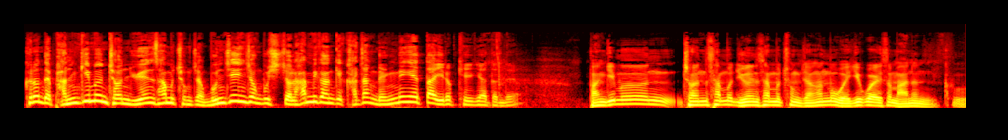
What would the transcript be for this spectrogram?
그런데 반기문 전 유엔 사무총장 문재인 정부 시절 한미 관계 가장 냉랭했다 이렇게 얘기하던데요. 반기문 전 사무 유엔 사무총장은 뭐 외교과에서 많은 그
